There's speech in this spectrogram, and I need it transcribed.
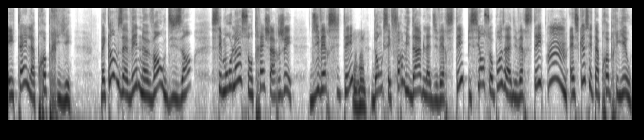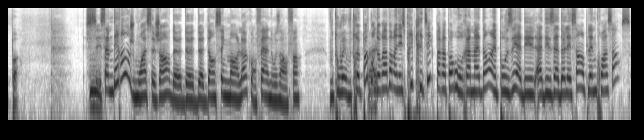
est-elle appropriée? Mais ben, quand vous avez 9 ans ou 10 ans, ces mots-là sont très chargés diversité. Mhm. Donc, c'est formidable la diversité. Puis si on s'oppose à la diversité, hmm, est-ce que c'est approprié ou pas? Mhm. Ça me dérange, moi, ce genre de, d'enseignement-là qu'on fait à nos enfants. Vous trouvez, vous trouvez pas qu'on ben devrait avoir un esprit critique par rapport au ramadan imposé à des, à des adolescents en pleine croissance?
